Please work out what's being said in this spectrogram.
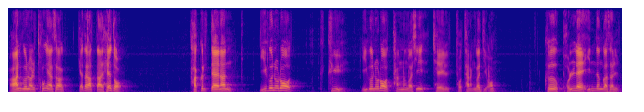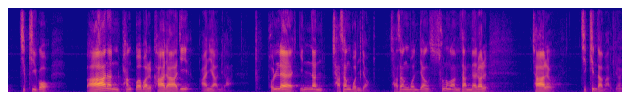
안근을 통해서 깨달았다 해도 닦을 때는 이근으로 귀, 이근으로 닦는 것이 제일 좋다는 거죠. 그 본래 있는 것을 지키고 많은 방법을 가져하지 아니합니다. 본래 있는 자성본정, 자성본정 수능엄산매를 잘 지킨단 말이죠.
